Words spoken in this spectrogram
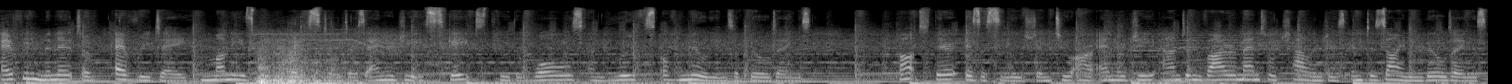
Every minute of every day, money is being wasted as energy escapes through the walls and roofs of millions of buildings. But there is a solution to our energy and environmental challenges in designing buildings.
